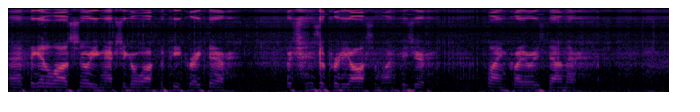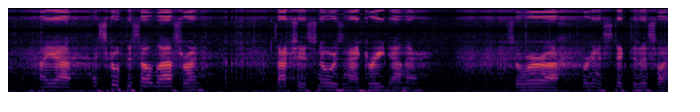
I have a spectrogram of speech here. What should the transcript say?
And if they get a lot of snow, you can actually go off the peak right there, which is a pretty awesome one because you're flying quite a ways down there. I uh, I scoped this out last run. It's actually the snow isn't that great down there, so we're, uh, we're going to stick to this one.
